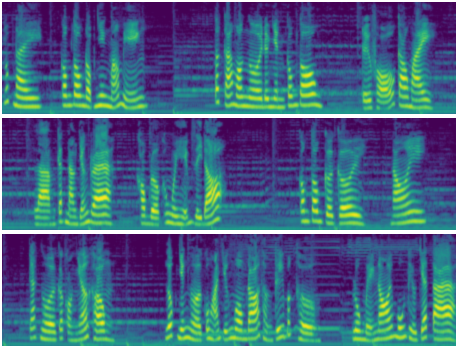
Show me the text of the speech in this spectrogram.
Lúc này, công tôn đột nhiên mở miệng. Tất cả mọi người đều nhìn công tôn. Triệu phổ cao mày. Làm cách nào dẫn ra, không được có nguy hiểm gì đó. Công tôn cười cười, nói Các người có còn nhớ không? Lúc những người của hỏa trưởng môn đó thần trí bất thường, luôn miệng nói muốn thiêu chết ta.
